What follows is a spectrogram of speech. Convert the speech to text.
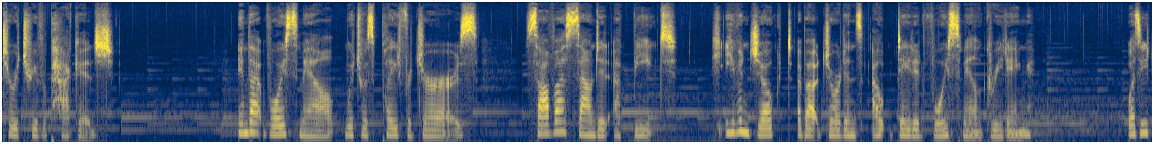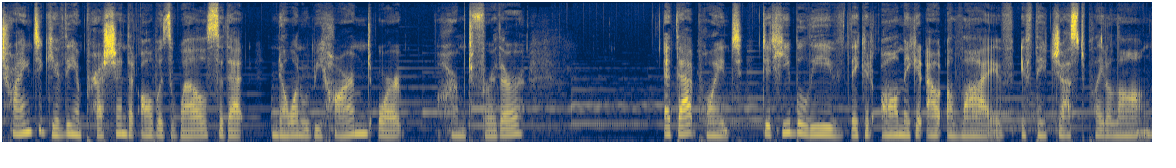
to retrieve a package. In that voicemail, which was played for jurors, Savas sounded upbeat. He even joked about Jordan's outdated voicemail greeting. Was he trying to give the impression that all was well so that no one would be harmed or harmed further? At that point, did he believe they could all make it out alive if they just played along?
